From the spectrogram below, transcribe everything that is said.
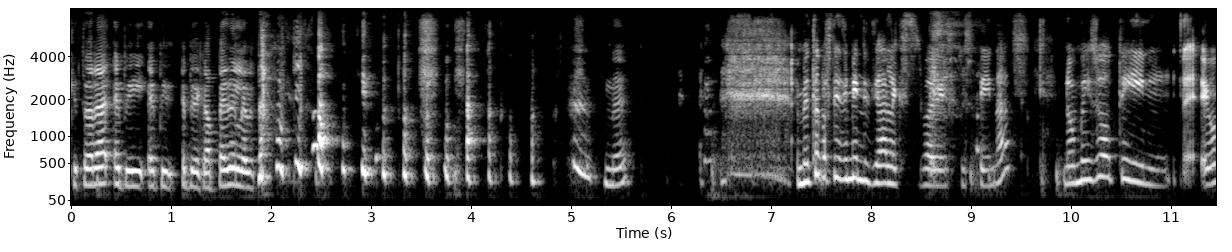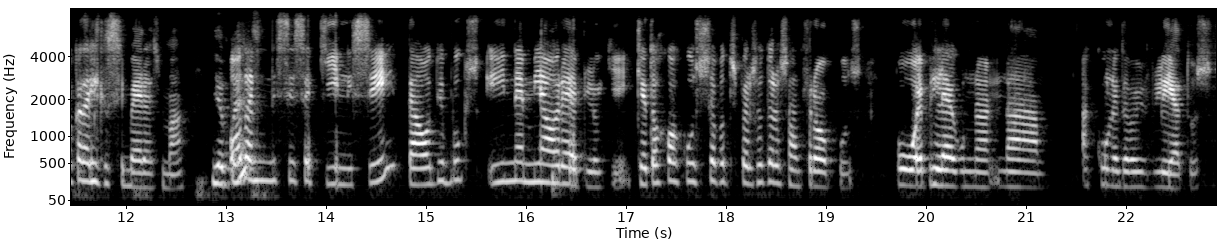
Και τώρα επί, επί, επί 15 λεπτά μιλάω για αυτό. ναι. μετά από αυτή τη μήνυ διάλεξη της Μαρίας Χριστίνας, νομίζω ότι ε, εγώ κατάληξα συμπέρασμα. Για πες. Όταν είσαι σε κίνηση, τα audiobooks είναι μια ωραία επιλογή. Και το έχω ακούσει από τους περισσότερους ανθρώπους που επιλέγουν να, να ακούνε τα βιβλία τους.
